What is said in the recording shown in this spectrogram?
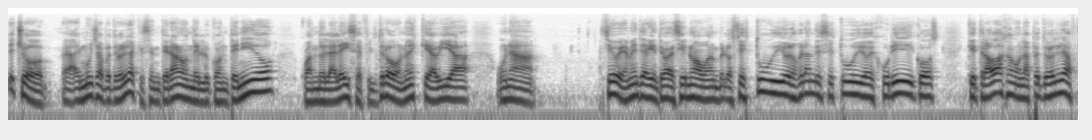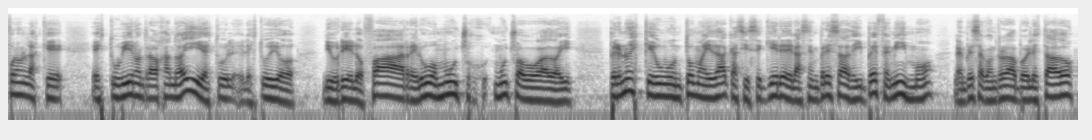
De hecho, hay muchas petroleras que se enteraron del contenido cuando la ley se filtró. No es que había una Sí, obviamente alguien te va a decir, no, los estudios, los grandes estudios jurídicos que trabajan con las petroleras fueron las que estuvieron trabajando ahí, el estudio de Uriel O'Farrell, hubo mucho, mucho abogado ahí. Pero no es que hubo un toma y daca, si se quiere, de las empresas de IPF mismo, la empresa controlada por el Estado,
